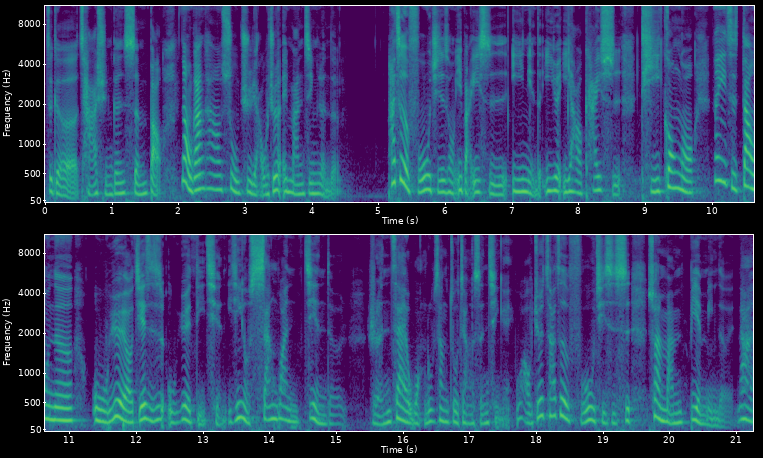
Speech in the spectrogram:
这个查询跟申报，那我刚刚看到数据啊，我觉得诶蛮惊人的。它这个服务其实从一百一十一年的一月一号开始提供哦，那一直到呢五月哦，截止是五月底前，已经有三万件的人在网络上做这样的申请。诶，哇，我觉得它这个服务其实是算蛮便民的。那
